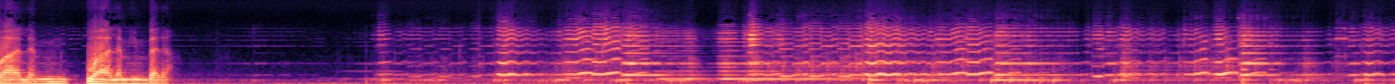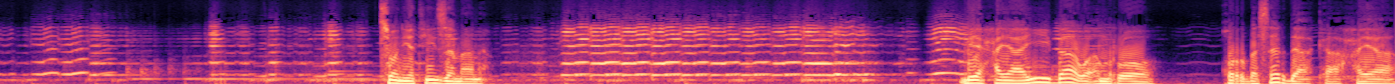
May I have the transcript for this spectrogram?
وا لە مینبەرە. چۆنیەتی زەمانە بێحەیایی باوە ئەمڕۆ قوڕ بەسەر داکا حەیا.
